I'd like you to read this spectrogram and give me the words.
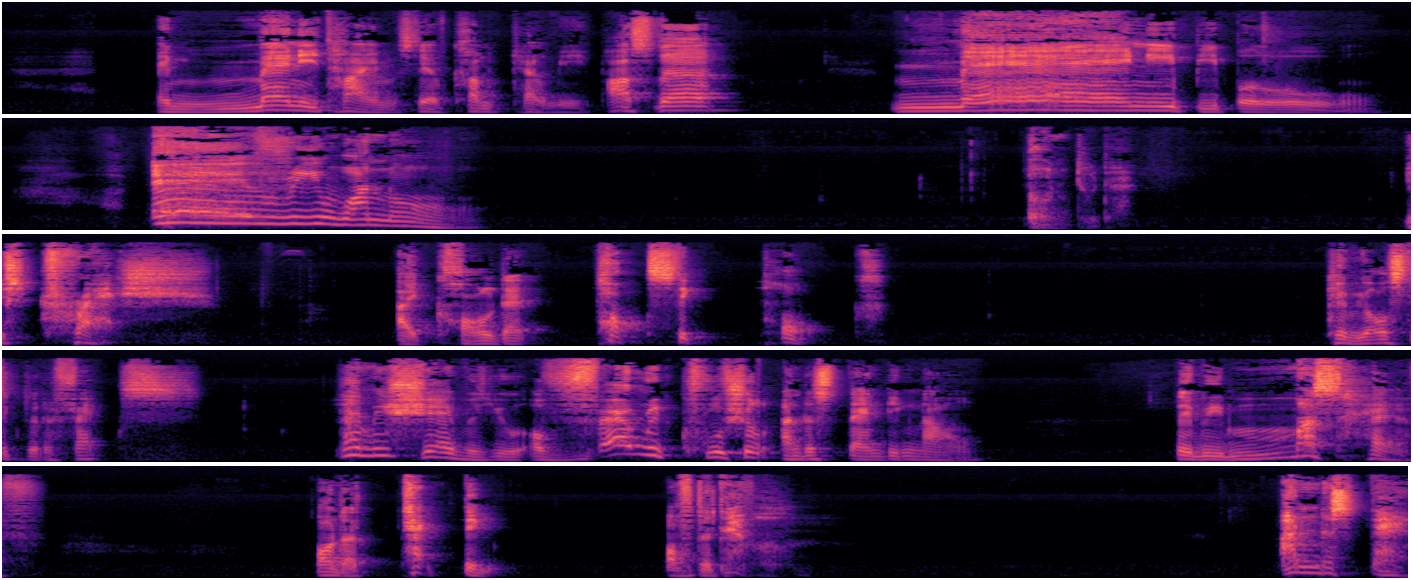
And many times they have come to tell me, Pastor, many people, everyone, oh, don't do that. It's trash. I call that toxic talk. Can we all stick to the facts? Let me share with you a very crucial understanding now that we must have on the tactic of the devil. Understand.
